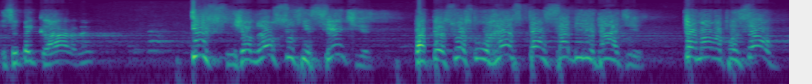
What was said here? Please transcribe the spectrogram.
isso é bem claro, né? Isso já não é o suficiente para pessoas com responsabilidade tomar uma posição?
